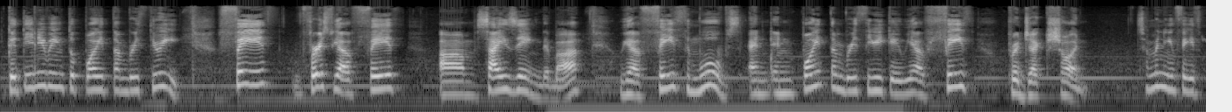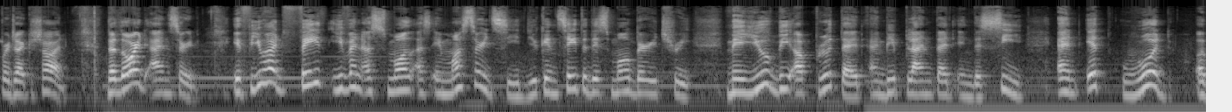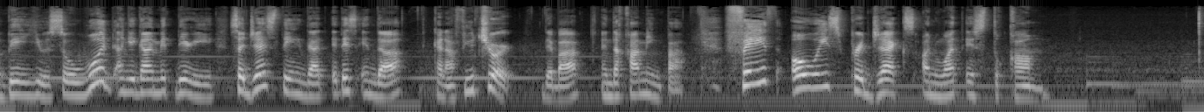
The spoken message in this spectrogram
Continuing to point number three. Faith, first we have faith um, sizing, diba? We have faith moves. And in point number three, okay, we have faith projection. So many faith projection. The Lord answered, If you had faith even as small as a mustard seed, you can say to this mulberry tree, May you be uprooted and be planted in the sea, and it would obey you. So would ang gigamit diri, suggesting that it is in the kana future, ba? In the coming pa. Faith always projects on what is to come.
